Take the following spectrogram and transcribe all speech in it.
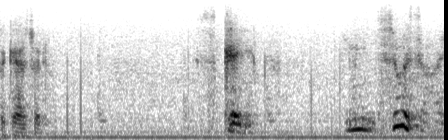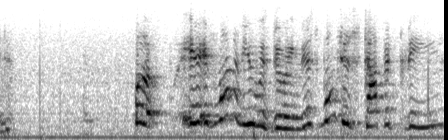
Prussic acid. Escape. You mean suicide? Well, if one of you is doing this, won't you stop it, please?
